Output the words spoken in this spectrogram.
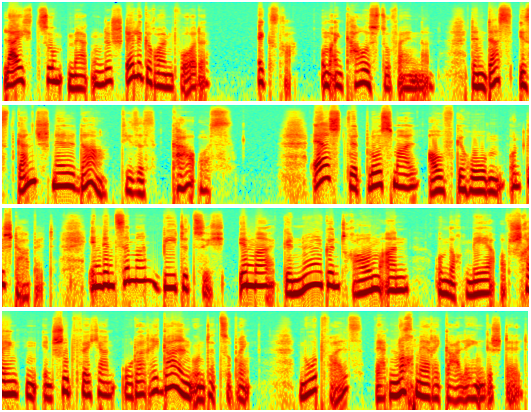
leicht zu merkende Stelle geräumt wurde. Extra, um ein Chaos zu verhindern. Denn das ist ganz schnell da, dieses Chaos. Erst wird bloß mal aufgehoben und gestapelt. In den Zimmern bietet sich immer genügend Raum an, um noch mehr auf Schränken, in Schubfächern oder Regalen unterzubringen. Notfalls werden noch mehr Regale hingestellt,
